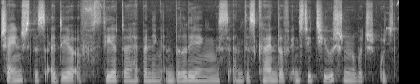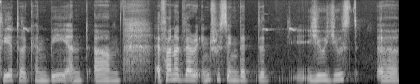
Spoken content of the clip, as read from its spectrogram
change this idea of theater happening in buildings and this kind of institution which which theater can be. And um, I found it very interesting that, that you used uh,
